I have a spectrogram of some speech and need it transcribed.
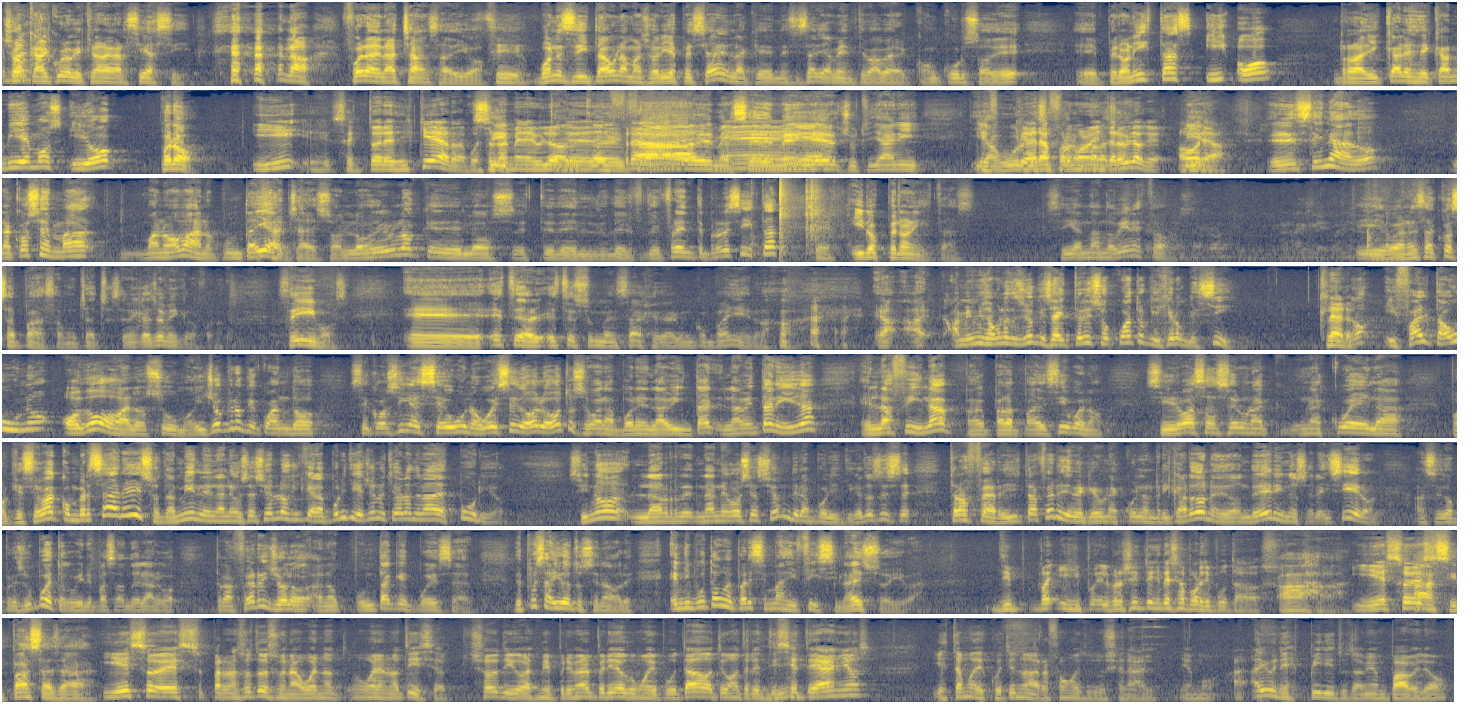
yo calculo que Clara García sí. no, fuera de la chanza, digo. Sí. Vos necesitas una mayoría especial en la que necesariamente va a haber concurso de eh, peronistas y o radicales de Cambiemos y o PRO. Y eh, sectores de izquierda, pues también el bloque de, Frade, Mercedes Meyer, Giustiniani y que ahora forman un interbloque. Ahora- Bien. En el Senado, la cosa es más mano a mano, punta y hacha eso. Los del bloque de los, este, del, del- del Frente Progresista Sí. y los peronistas. ¿Sigue andando bien esto? Y bueno, esas cosas pasan, muchachos. Se me cayó el micrófono. Seguimos. Eh, este, este es un mensaje de algún compañero. a, a- a mí me llamó la atención que ya hay tres o cuatro que dijeron que sí. Claro. Y falta uno o dos a lo sumo. Y yo creo que cuando se consiga ese uno o ese dos, los otros se van a poner en la, en la ventanilla, en la fila, pa- para, para decir, bueno, si vas a hacer una, una escuela, porque se va a conversar eso también en la negociación lógica de la política. Yo no estoy hablando de nada de espurio, sino la, la negociación de la política. Entonces, eh, Transferri, y Transferri debe querer una escuela en Ricardone, de donde era, y no se la hicieron. Hace dos presupuestos que viene pasando de largo. Transferri, yo lo apunta que puede ser. Después hay otros senadores. En diputados me parece más difícil, a eso iba. Y el proyecto ingresa por diputados. Ajá. Y eso es. Ah, si pasa ya. Y eso es, para nosotros es una buena, buena noticia. Yo digo, es mi primer periodo como diputado, tengo 37 años y estamos discutiendo una reforma constitucional. Digamos, ha- hay un espíritu también, Pablo,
